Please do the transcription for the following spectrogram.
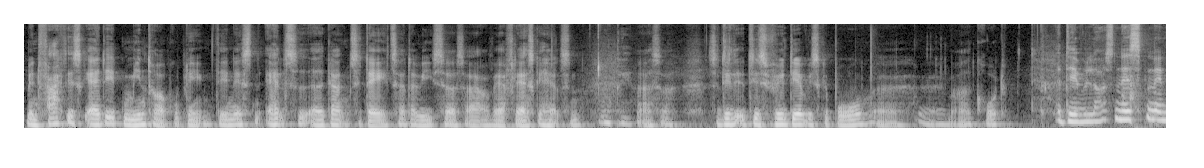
men faktisk er det et mindre problem. Det er næsten altid adgang til data, der viser sig at være flaskehalsen. Okay. Altså, så det, det er selvfølgelig der, vi skal bruge øh, øh meget krudt. Det er vel også næsten en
